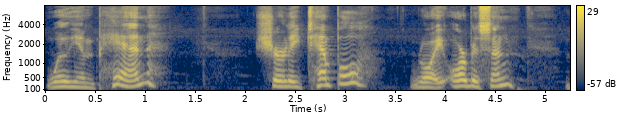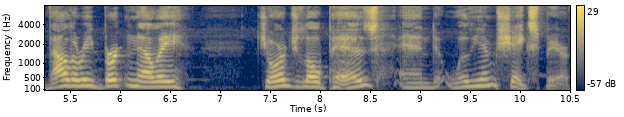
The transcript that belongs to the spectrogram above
William Penn, Shirley Temple, Roy Orbison, Valerie Bertinelli, George Lopez, and William Shakespeare.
